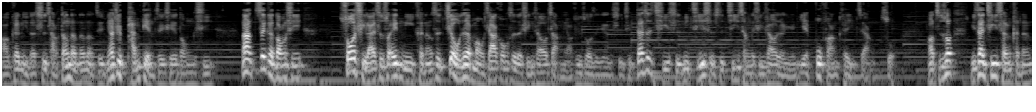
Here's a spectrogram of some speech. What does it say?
啊，跟你的市场等等等等，这你要去盘点这些东西。那这个东西说起来是说，哎，你可能是就任某家公司的行销长，你要去做这件事情。但是其实你即使是基层的行销人员，也不妨可以这样做。啊，只是说你在基层可能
